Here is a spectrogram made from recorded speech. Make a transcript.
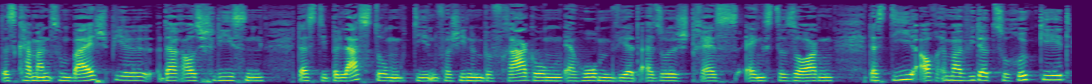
Das kann man zum Beispiel daraus schließen, dass die Belastung, die in verschiedenen Befragungen erhoben wird, also Stress, Ängste, Sorgen, dass die auch immer wieder zurückgeht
